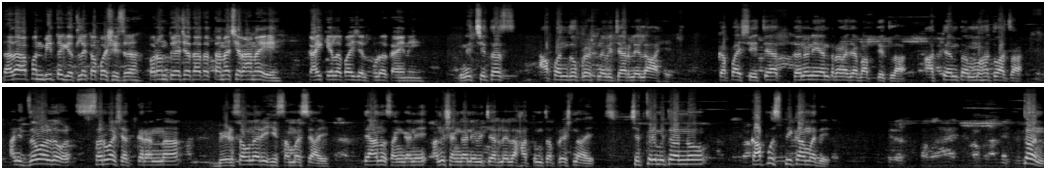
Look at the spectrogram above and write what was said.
दादा आपण बी तर घेतलं कपाशीचं परंतु याच्यात आता तणाची रान आहे. काय केलं पाहिजे पुढं काय नाही. निश्चितच आपण जो प्रश्न विचारलेला आहे कपाशीच्या तण नियंत्रणाच्या बाबतीतला अत्यंत महत्त्वाचा आणि जवळजवळ सर्व शेतकऱ्यांना भेडसावणारी ही समस्या आहे. त्या अनुषंगाने अनुषंगाने विचारलेला हा तुमचा प्रश्न आहे. शेतकरी मित्रांनो कापूस पिकामध्ये तण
